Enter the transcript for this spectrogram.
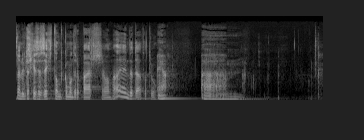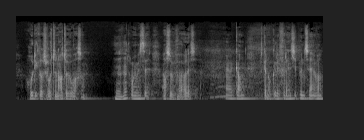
En nu dat je ze zegt, dan komen er een paar van, ah ja, inderdaad, dat doen. ja, ehm, hoe dikwijls wordt een auto gewassen? Mhm. Sommige mensen, als een vuil is, kan. Het kan ook een referentiepunt zijn van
